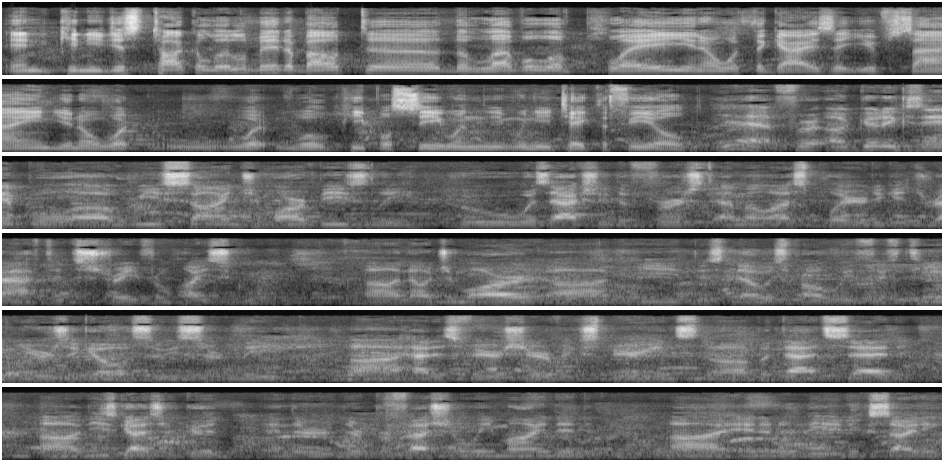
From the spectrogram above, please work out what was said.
And can you just talk a little bit about uh, the level of play, you know, with the guys that you've signed? You know, what what will people see when you, when you take the field? Yeah, for a good example, uh, we signed Jamar Beasley, who was actually the first MLS player to get drafted straight from high school. Uh, now Jamar, uh, he this that was probably 15 years ago, so he certainly uh, had his fair share of experience. Uh, but that said, these guys are good and they're they're professionally minded, and it'll be an exciting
